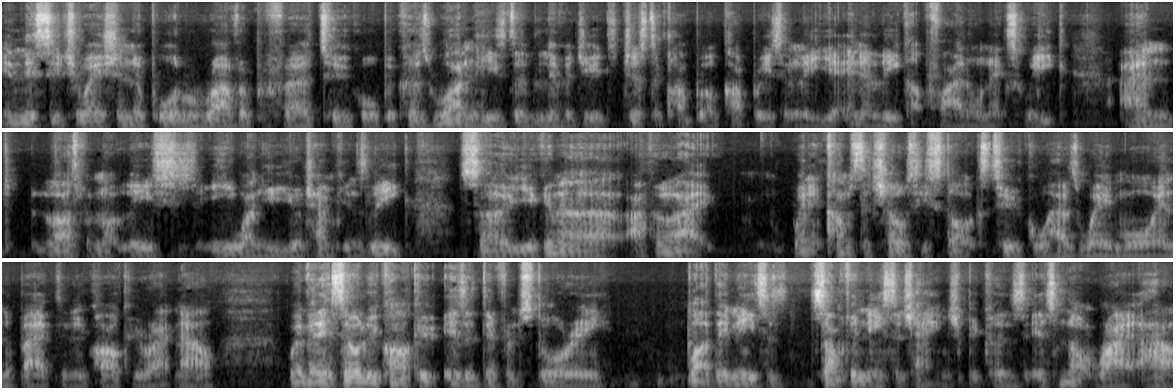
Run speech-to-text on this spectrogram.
in this situation, the board would rather prefer Tuchel because one, he's delivered you to just a Club World Cup recently. You're in a League Cup final next week, and last but not least, he won you your Champions League. So you're gonna. I feel like when it comes to Chelsea stocks, Tuchel has way more in the bag than Lukaku right now. Whether they sell Lukaku is a different story but they need to something needs to change because it's not right how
